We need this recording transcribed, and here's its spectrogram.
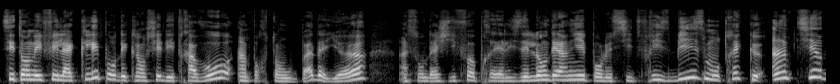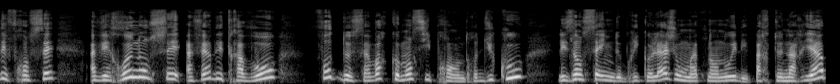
C'est en effet la clé pour déclencher des travaux, importants ou pas d'ailleurs. Un sondage IFOP réalisé l'an dernier pour le site Frisbees montrait que un tiers des Français avaient renoncé à faire des travaux faute de savoir comment s'y prendre. Du coup, les enseignes de bricolage ont maintenant noué des partenariats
